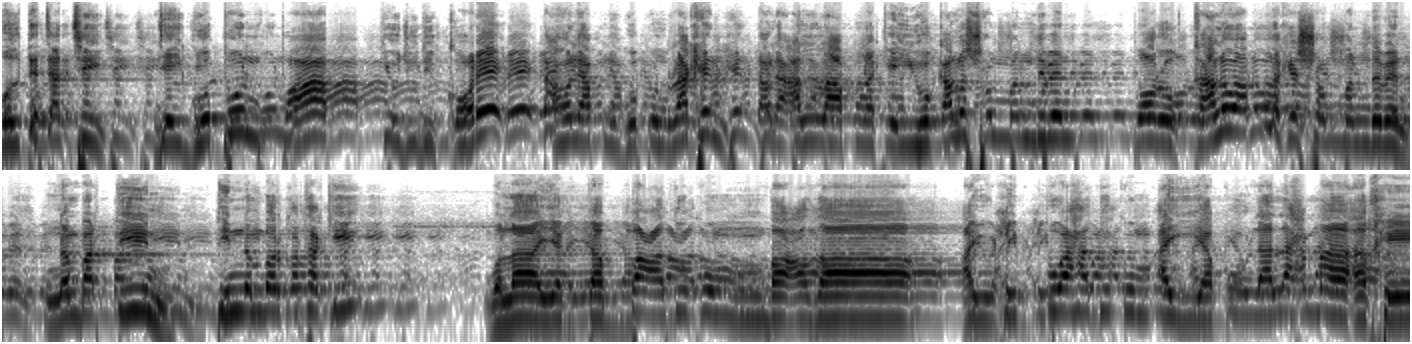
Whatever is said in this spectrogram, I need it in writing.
বলতে চাচ্ছি যে এই গোপন পাপ কেউ যদি করে, তাহলে আপনি গোপন রাখেন। তাহলে আল্লাহ আপনাকে ইহকালও সম্মান দেবেন, পরকালও আপনাকে সম্মান দেবেন। নাম্বার তিন তিন নম্বর কথা কি? বা'দুকুম বা'দা, আইয়ুহিব্বু আহাদুকুম আইয়াকুলা লাহমা আখি।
